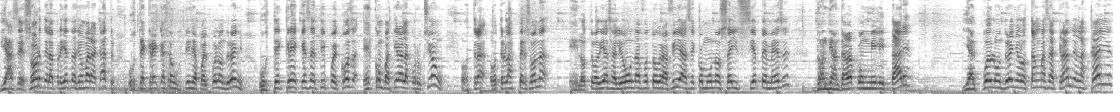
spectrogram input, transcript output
de asesor de la presidenta Xiomara Castro. ¿Usted cree que eso es justicia para el pueblo hondureño? ¿Usted cree que ese tipo de cosas es combatir a la corrupción? Otra, otra de las personas, el otro día salió una fotografía hace como unos 6, 7 meses, donde andaba con militares y al pueblo hondureño lo están masacrando en las calles.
